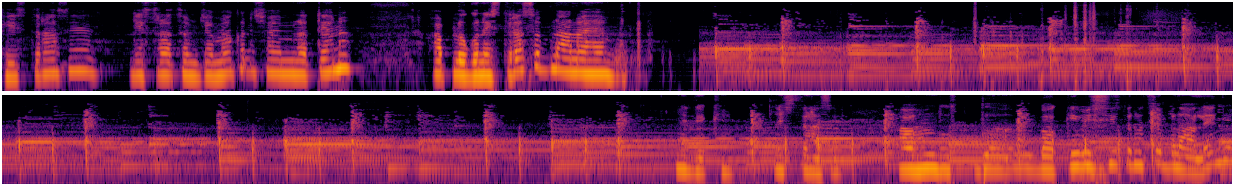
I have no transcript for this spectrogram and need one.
देखिए इस तरह से, जिस तरह से हम जमा का निशान बनाते हैं ना, आप लोगों ने इस तरह से बनाना है। ये देखिए इस तरह से। अब हम बाकी भी इसी तरह से बना लेंगे।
